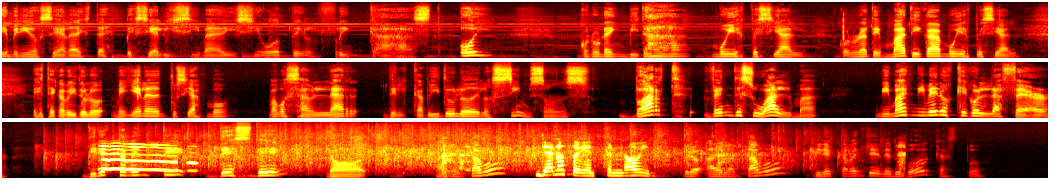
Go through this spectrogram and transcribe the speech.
Bienvenidos sean a esta especialísima edición del Flimcast. Hoy con una invitada muy especial, con una temática muy especial. Este capítulo me llena de entusiasmo. Vamos a hablar del capítulo de Los Simpsons. Bart vende su alma, ni más ni menos que con la Fair, directamente desde... No, ¿adelantamos? Ya no estoy en Chernobyl. Pero adelantamos directamente de tu podcast, po.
